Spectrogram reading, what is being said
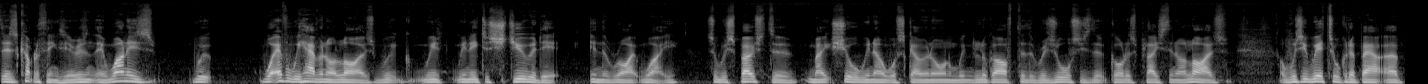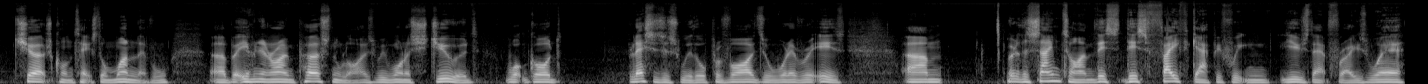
there's a couple of things here, isn't there? One is we, whatever we have in our lives, we, we we need to steward it in the right way. So we're supposed to make sure we know what's going on and we can look after the resources that God has placed in our lives. Obviously, we're talking about a church context on one level, uh, but even in our own personal lives, we want to steward what God blesses us with or provides or whatever it is. Um, but at the same time, this this faith gap, if we can use that phrase, where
